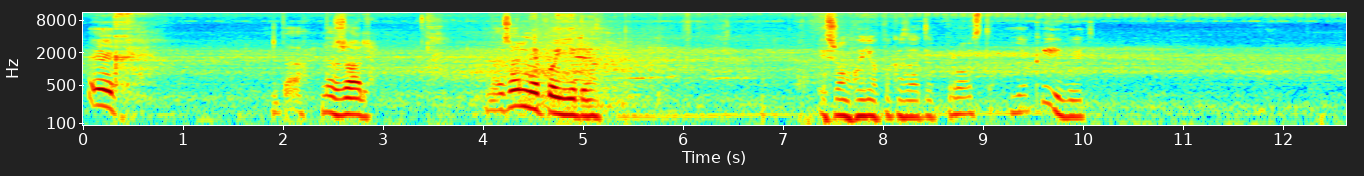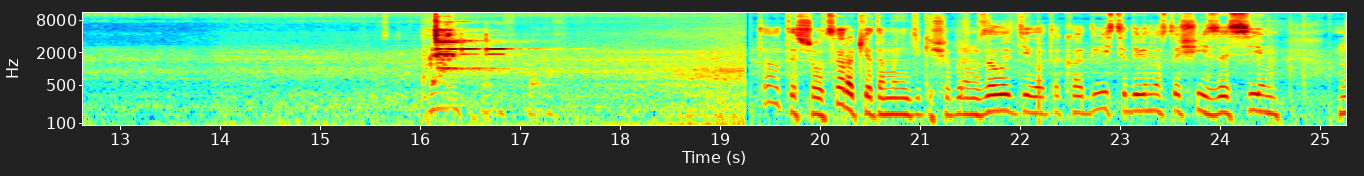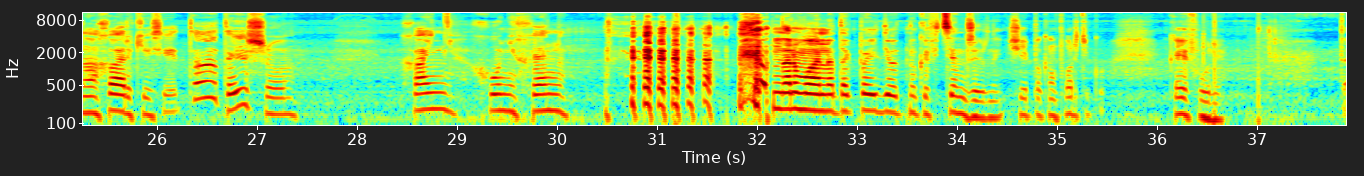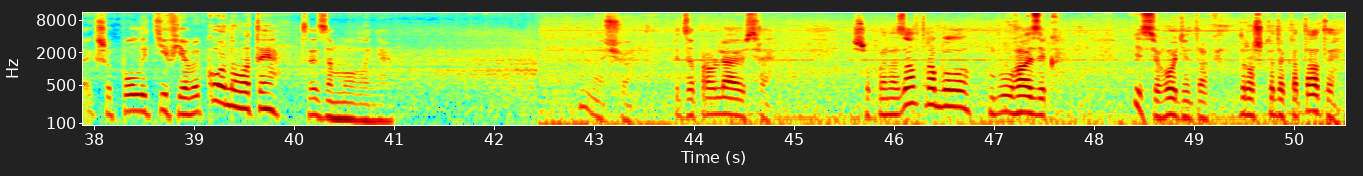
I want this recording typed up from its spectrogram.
Ех. Да, на жаль. На жаль, не поїду. І що вам хотів показати просто який вид. Просто кайф, кайф, кайф. Та ти що, це ракета мені тільки що прям залетіла така 296 за 7 на Харківській. Та ти що? Хань, хунь, хен. Нормально так пойдет. Ну, коефіцієнт жирний, ще й по комфортику. Кайфулі. Так що полетів я виконувати це замовлення. Ну що, підзаправляюся, щоб і на завтра було, був газик. І сьогодні так трошки докатати.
